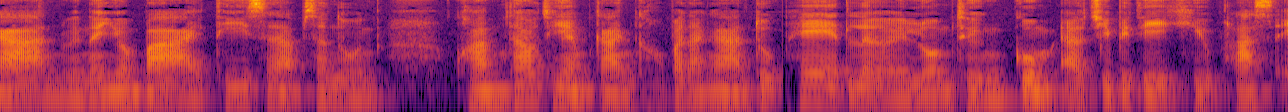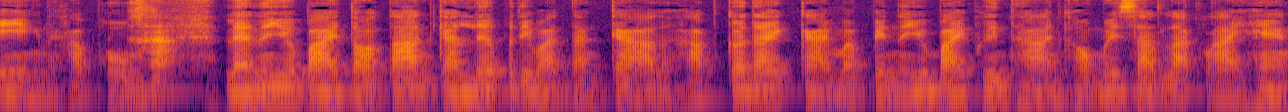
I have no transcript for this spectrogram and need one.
การหรือนโยบายที่สนับสนุน ความเท่าเทียมกันของพนักงานทุกเพศเลย รวมถึงกลุ่ม LGBTQ+ เองนะครับผม และนโยบายต่อต้านการเลือกปฏิบัติดังกล่าวนะครับ ก็ได้กลายมาเป็นนโยบายพื้นฐานของบริษัทหลากหลายแห่ง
